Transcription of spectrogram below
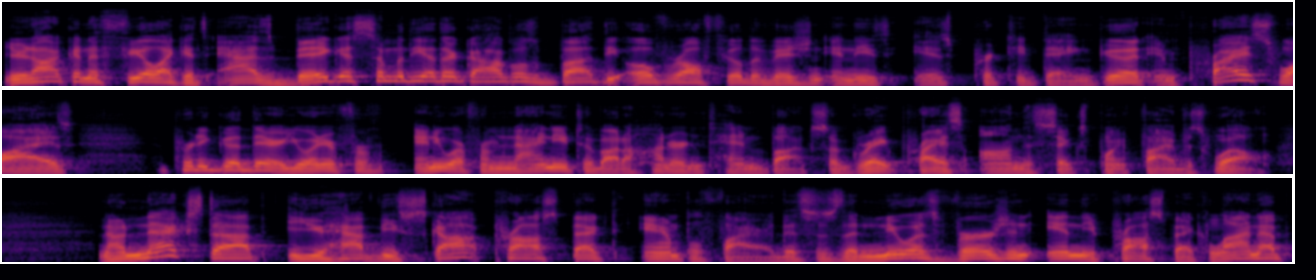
you're not gonna feel like it's as big as some of the other goggles, but the overall field of vision in these is pretty dang good. And price-wise, pretty good there. You enter for anywhere from 90 to about 110 bucks. So great price on the 6.5 as well. Now next up, you have the Scott Prospect Amplifier. This is the newest version in the Prospect lineup.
